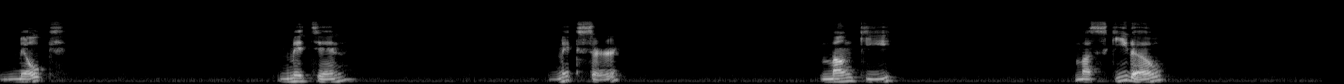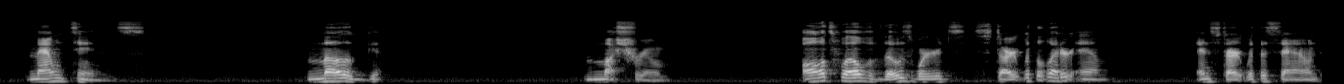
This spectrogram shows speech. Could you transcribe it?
Milk. Mitten. Mixer monkey, mosquito, mountains, mug, mushroom. All 12 of those words start with the letter M and start with the sound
